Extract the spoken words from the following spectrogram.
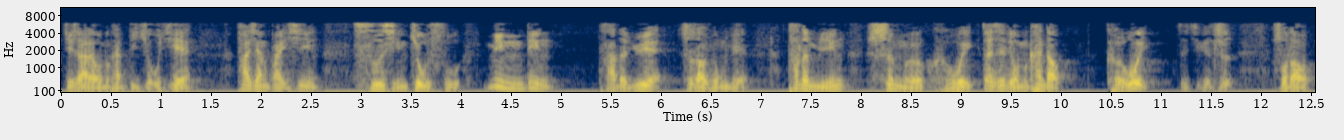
接下来我们看第九节。他向百姓施行救赎，命定他的约直到永远。他的名圣而可畏。在这里，我们看到“可畏”这几个字，说到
